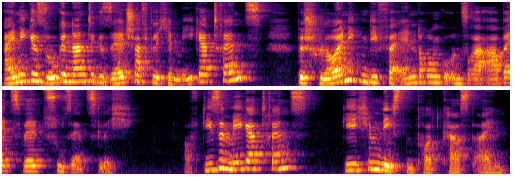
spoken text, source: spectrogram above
Einige sogenannte gesellschaftliche Megatrends beschleunigen die Veränderung unserer Arbeitswelt zusätzlich. Auf diese Megatrends gehe ich im nächsten Podcast ein.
